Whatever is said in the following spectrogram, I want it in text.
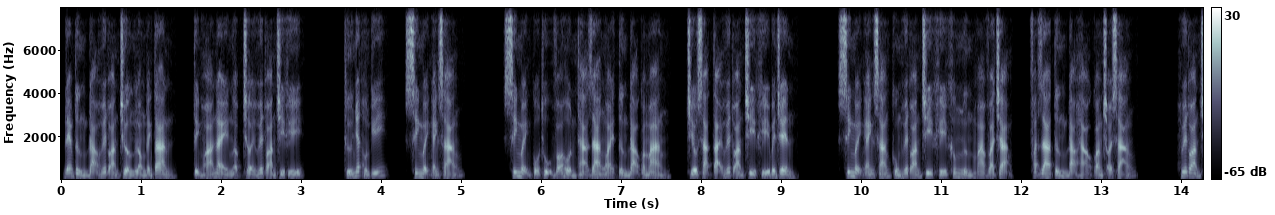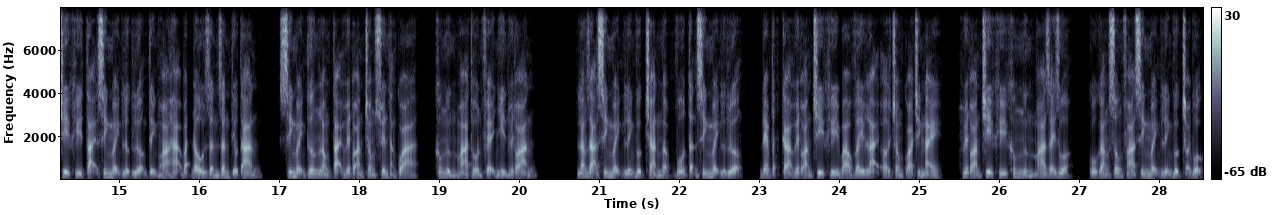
đem từng đạo huyết toán trường long đánh tan, tịnh hóa này ngập trời huyết toán chi khí. Thứ nhất hồn kỹ, sinh mệnh ánh sáng. Sinh mệnh cổ thụ võ hồn thả ra ngoài từng đạo quan mang, chiếu xạ tại huyết toán chi khí bên trên. Sinh mệnh ánh sáng cùng huyết toán chi khí không ngừng mà va chạm, phát ra từng đạo hào quang trói sáng. Huyết toán chi khí tại sinh mệnh lực lượng tịnh hóa hạ bắt đầu dần dần tiêu tán, sinh mệnh thương long tại huyết toán trong xuyên thẳng qua, không ngừng mà thôn phệ nhìn huyết toán lăng dạ sinh mệnh lĩnh vực tràn ngập vô tận sinh mệnh lực lượng, đem tất cả huyết toán chi khí bao vây lại ở trong quá trình này, huyết toán chi khí không ngừng mà dãy ruộng cố gắng xông phá sinh mệnh lĩnh vực trói buộc.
